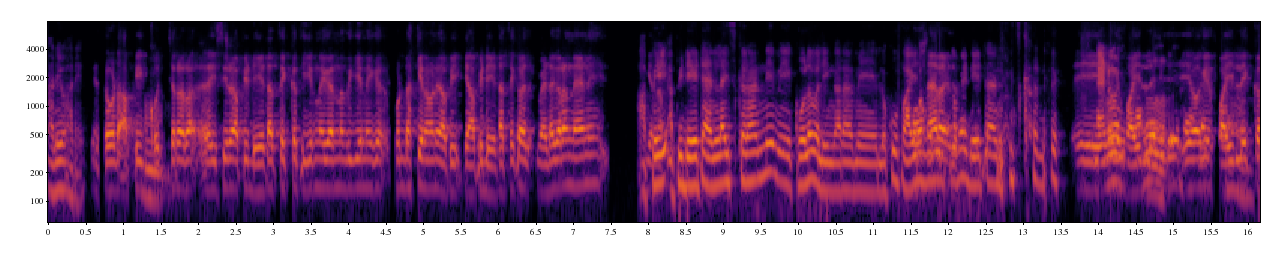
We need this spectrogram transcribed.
අනිවාරය එතෝට අපි කොච්චර ඉසිර අපි ඩේටත් එක්ක තීරණ ගන්නද කියන එක පොඩ්ඩක් කියනවනේ. අපි අපි ඩේටත් එක වැඩ කරන්න ෑනේ අපේ අපි ඩේට ඇන්ලයිස් කරන්නේ මේ කොලවලින් අර මේ ලොකු ෆයිල් තමයි ඩේට ඇන්ලයිස් කරන්න. ෆයිල් ඒ වගේ ෆයිල් එක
